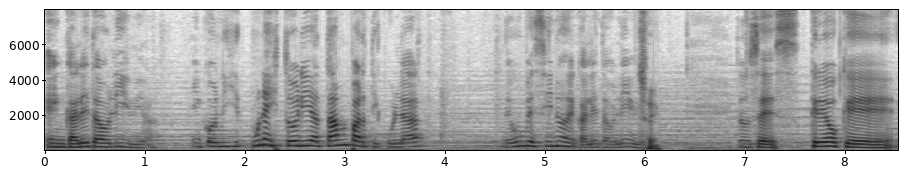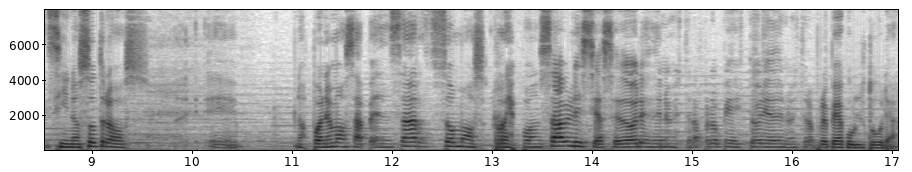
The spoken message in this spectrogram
en Caleta Olivia, y con una historia tan particular de un vecino de Caleta Olivia. Sí. Entonces, creo que si nosotros eh, nos ponemos a pensar, somos responsables y hacedores de nuestra propia historia, de nuestra propia cultura.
